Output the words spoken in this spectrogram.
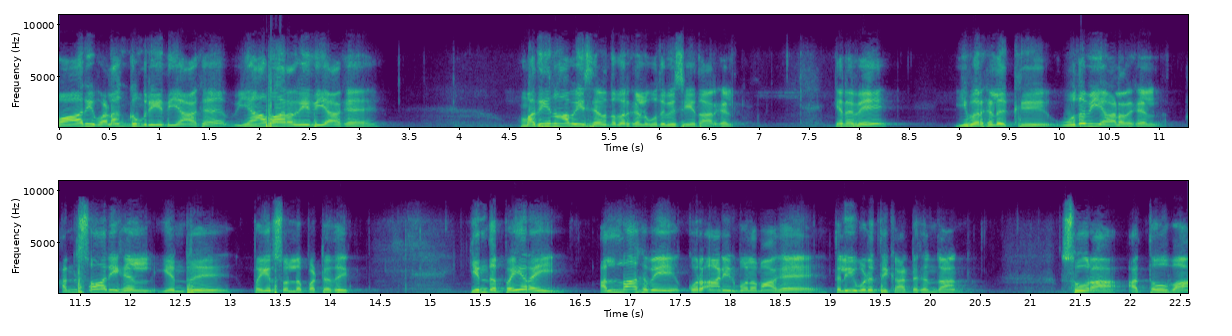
வாரி வழங்கும் ரீதியாக வியாபார ரீதியாக மதீனாவை சேர்ந்தவர்கள் உதவி செய்தார்கள். எனவே இவர்களுக்கு உதவியாளர்கள் அன்சாரிகள் என்று பெயர் சொல்லப்பட்டது. இந்த பெயரை அல்லாகவே குர்ஆனின் மூலமாக தெளிவுபடுத்தி காட்டுகின்றான். சூரா அத்தௌபா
